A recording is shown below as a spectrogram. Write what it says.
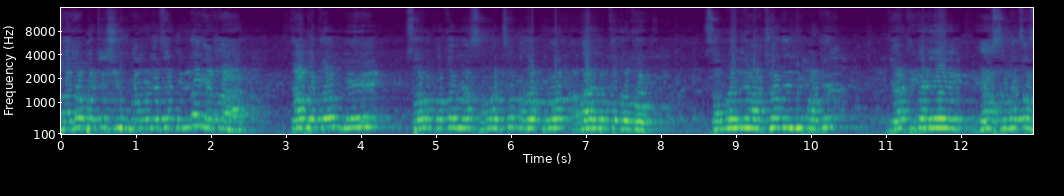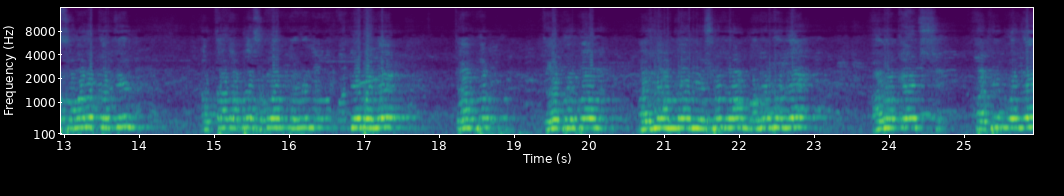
माझ्या पाठीशी उभा राहण्याचा निर्णय घेतला. त्याबद्दल मी सर्वप्रथम या सर्वांचे मनपूर्वक आभार व्यक्त करतो. सन्मान्य हर्षवर्धनजी पाटील या ठिकाणी या सभेचा समारोप करतील. आत्ताच आपल्या सर्वांपूर्वी मान्य बोलले त्याबरोबर त्याबरोबर माजी आमदार यशवंतराव माने बोलले. ॲडव्होकेट पाटील बोलले.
